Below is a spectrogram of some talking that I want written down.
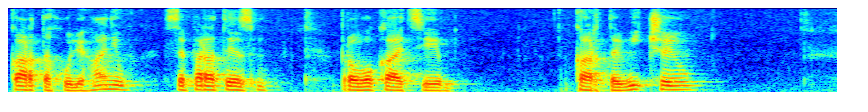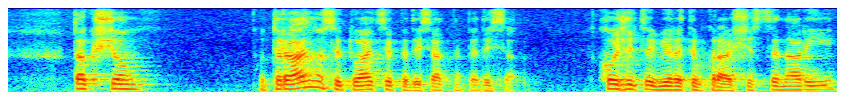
карта хуліганів, сепаратизм, провокації, карта відчаю. Так що, от реально ситуація 50 на 50. Хочеться вірити в кращі сценарії,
